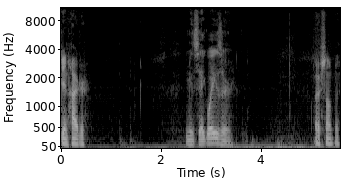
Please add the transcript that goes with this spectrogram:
than harder You mean segways or? or something.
